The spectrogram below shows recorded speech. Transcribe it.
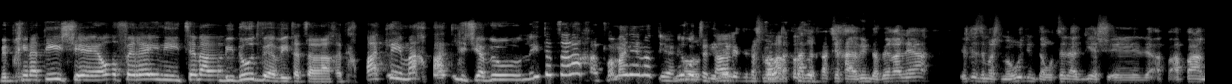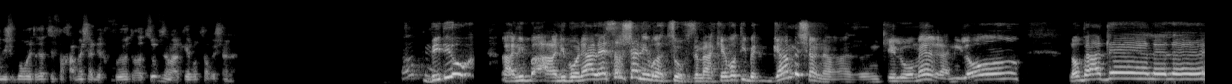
מבחינתי שעופר עיני יצא מהבידוד ויביא את הצלחת. אכפת לי? מה אכפת לי? שיביאו לי את הצלחת, לא מעניין אותי, אני רוצה את יש לזה משמעות הצלחת אחת הזאת. שחייבים לדבר עליה. יש לזה משמעות אם אתה רוצה להגיע, אה, הפעם לשבור את רצף החמש אליפויות רצוף, זה מעכב אותך בשנה. אוקיי. בדיוק. אני, אני בונה על עשר שנים רצוף, זה מעכב אותי גם בשנה, אז אני כאילו אומר, אני לא, לא בעד ל... ל, ל...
